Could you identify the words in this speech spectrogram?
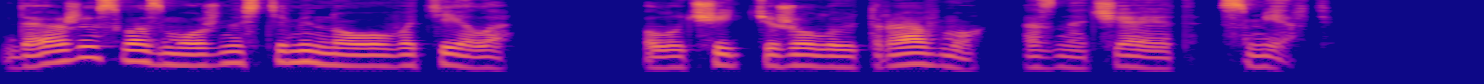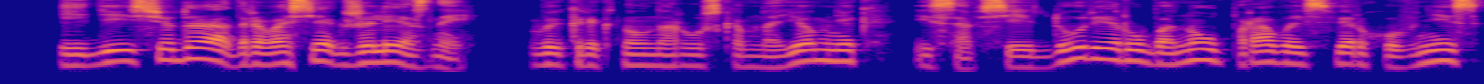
даже с возможностями нового тела. Получить тяжелую травму означает смерть. «Иди сюда, дровосек железный!» – выкрикнул на русском наемник и со всей дури рубанул правой сверху вниз,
